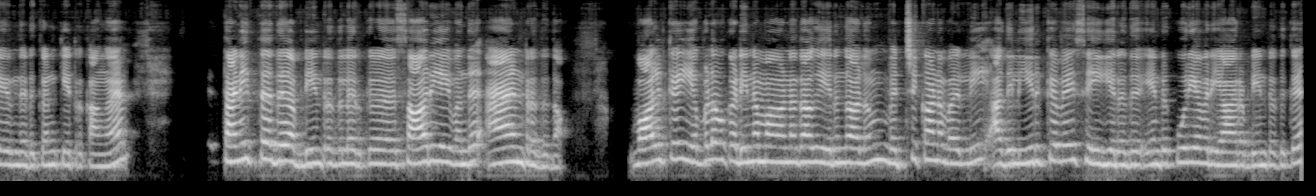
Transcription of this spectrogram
தேர்ந்தெடுக்கன்னு கேட்டிருக்காங்க. தனித்தது அப்படின்றதுல இருக்க சாரியை வந்து ஆன்றது தான். வாழ்க்கை எவ்வளவு கடினமானதாக இருந்தாலும் வெற்றிக்கான வழி அதில் இருக்கவே செய்கிறது என்று கூறியவர் யார் அப்படின்றதுக்கு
